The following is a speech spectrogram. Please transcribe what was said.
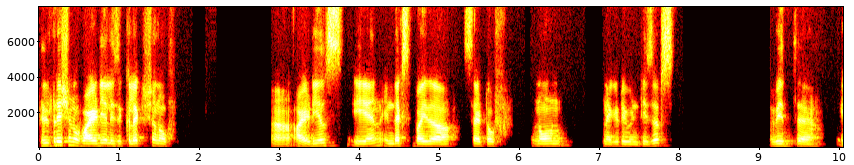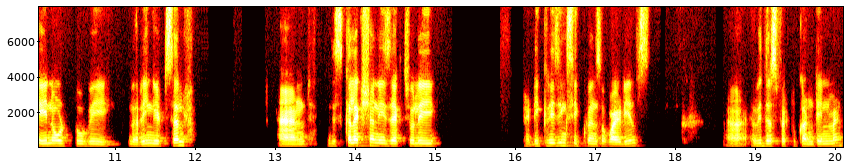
filtration of ideal is a collection of ideals an indexed by the set of non-negative integers with uh, a node to be the ring itself and this collection is actually a decreasing sequence of ideals uh, with respect to containment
